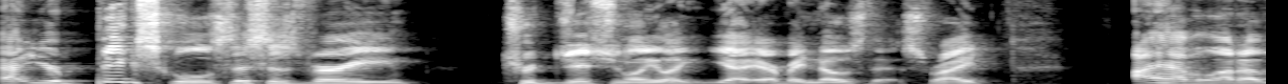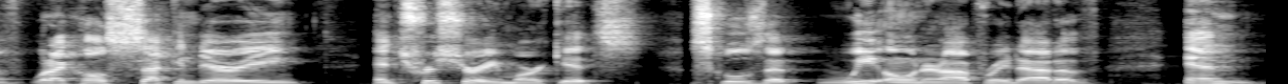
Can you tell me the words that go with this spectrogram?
at your big schools, this is very traditionally like, yeah, everybody knows this, right? I have a lot of what I call secondary and tertiary markets, schools that we own and operate out of. And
